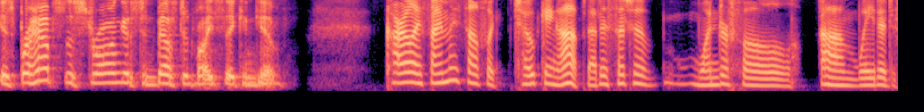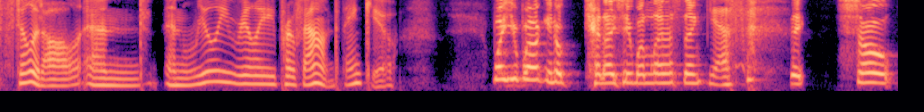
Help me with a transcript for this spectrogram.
is perhaps the strongest and best advice they can give. Karl, I find myself like choking up. That is such a wonderful um, way to distill it all and and really really profound. Thank you. Well, you're welcome. You know, can I say one last thing? Yes. So,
